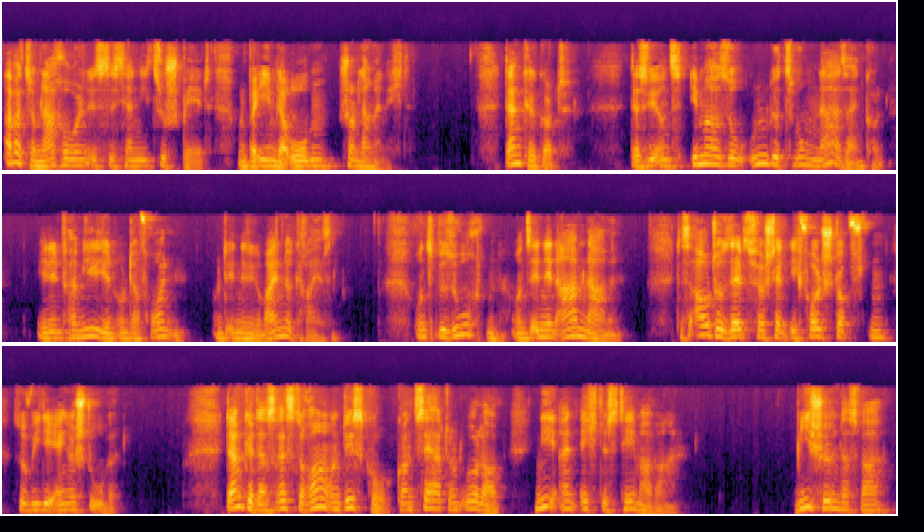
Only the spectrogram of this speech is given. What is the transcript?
Aber zum Nachholen ist es ja nie zu spät und bei ihm da oben schon lange nicht. Danke Gott, dass wir uns immer so ungezwungen nahe sein konnten, in den Familien, unter Freunden und in den Gemeindekreisen, uns besuchten, uns in den Arm nahmen, das Auto selbstverständlich vollstopften sowie die enge Stube. Danke, dass Restaurant und Disco, Konzert und Urlaub nie ein echtes Thema waren. Wie schön das war,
